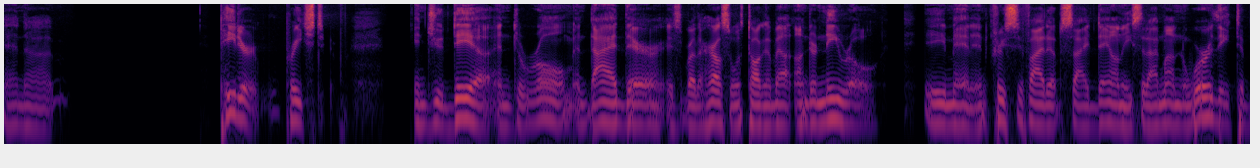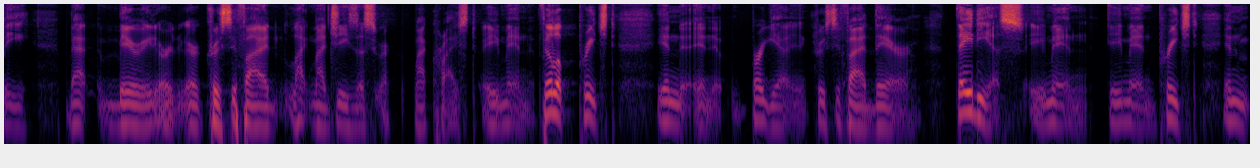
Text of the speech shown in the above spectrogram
And uh, Peter preached in Judea and to Rome and died there, as Brother Harrelson was talking about, under Nero. Amen. And crucified upside down. He said, I'm unworthy to be buried or, or crucified like my Jesus or my Christ. Amen. Philip preached in, in Pergia, and crucified there. Thaddeus, amen, amen, preached in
